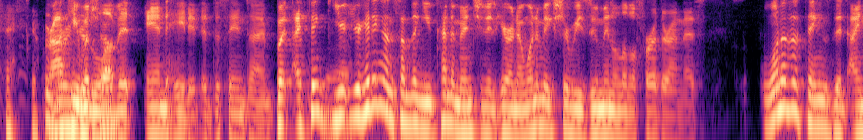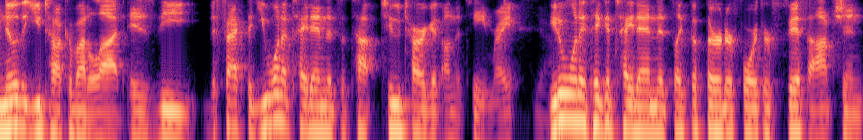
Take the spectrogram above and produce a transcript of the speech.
Rocky would show. love it and hate it at the same time. But I think yeah. you're, you're hitting on something you kind of mentioned it here, and I want to make sure we zoom in a little further on this one of the things that I know that you talk about a lot is the the fact that you want a tight end that's a top two target on the team, right? Yeah. You don't want to take a tight end that's like the third or fourth or fifth option.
